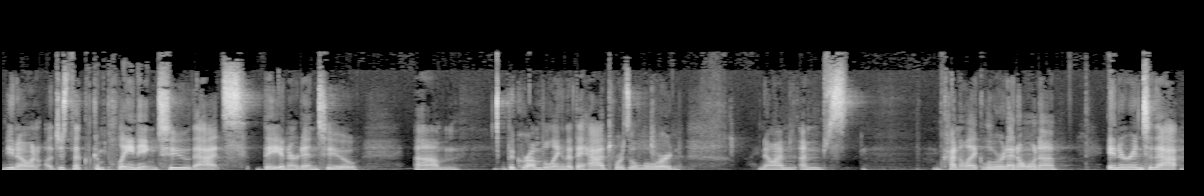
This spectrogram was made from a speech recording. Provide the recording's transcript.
you know, and just the complaining too that they entered into, um, the grumbling that they had towards the Lord. You know, I'm I'm I'm kind of like Lord, I don't want to enter into that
